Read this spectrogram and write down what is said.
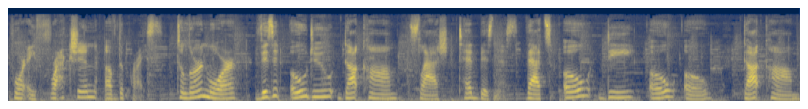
for a fraction of the price. To learn more, visit odoo.com slash tedbusiness. That's O-D-O-O dot com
